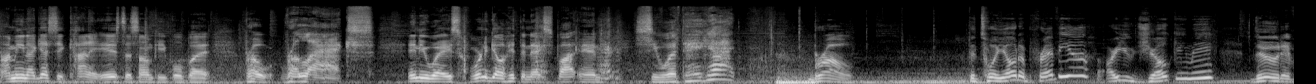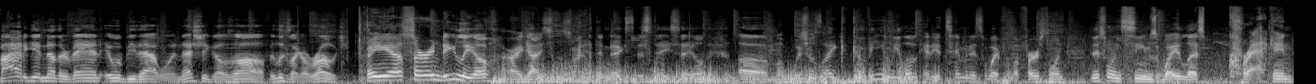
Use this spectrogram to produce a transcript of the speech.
I mean, I guess it kind of is to some people, but bro, relax. Anyways, we're gonna go hit the next spot and see what they got. Bro, the Toyota Previa? Are you joking me? Dude, if I had to get another van, it would be that one. That shit goes off. It looks like a roach. Hey, Yes, sir, indeed, Leo. All right, guys, so we're at the next estate sale, um, which was like conveniently located 10 minutes away from the first one. This one seems way less cracking,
